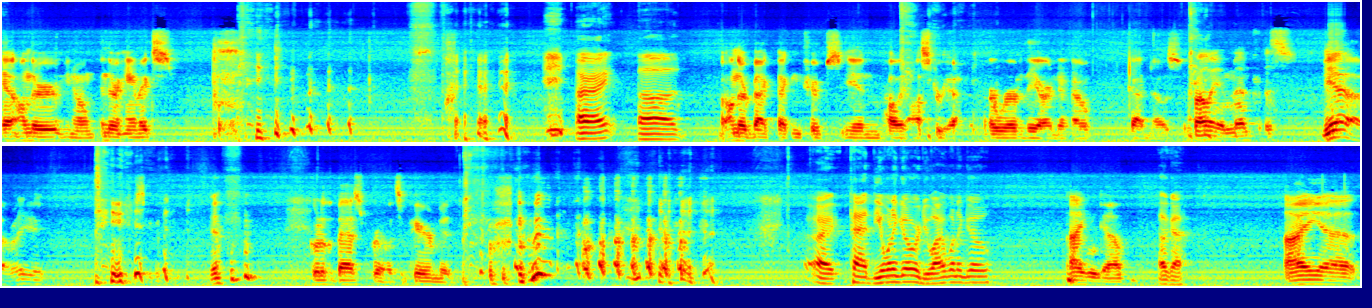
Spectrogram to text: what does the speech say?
yeah, on their you know in their hammocks. All right. Uh, on their backpacking trips in probably Austria or wherever they are now. God knows. Probably in Memphis. Yeah, right. Yeah. Go to the Bass Pro. It's a pyramid. all right, Pat. Do you want to go or do I want to go? I can go. Okay. I uh,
